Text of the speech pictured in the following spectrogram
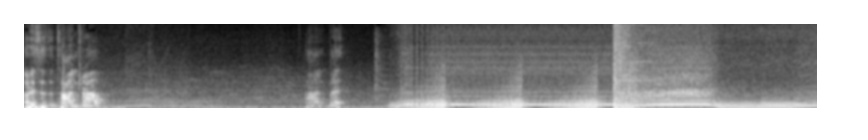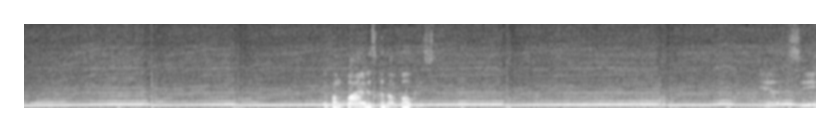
oh, this is the time trial? All right, bet. If I'm quiet, it's because I'm focused. Yeah, see?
